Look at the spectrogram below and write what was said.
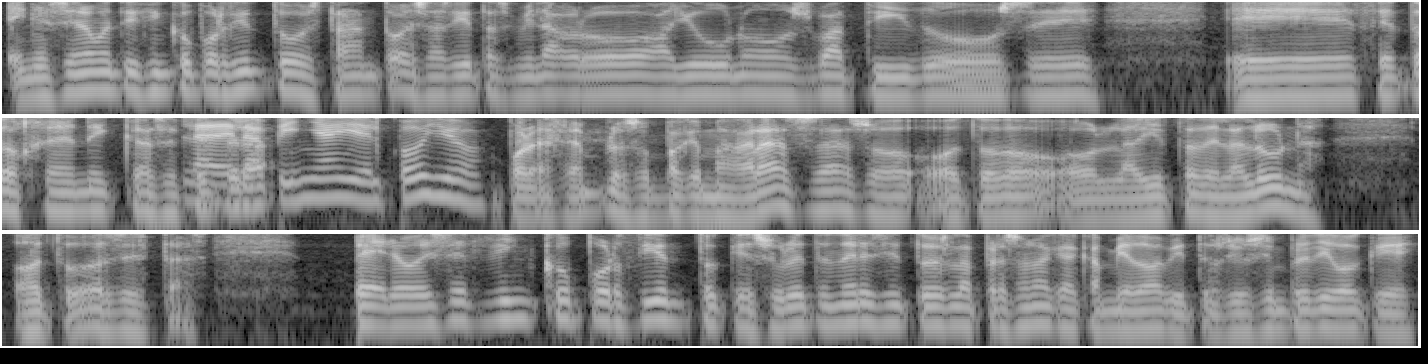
en ese 95% están todas esas dietas milagro, ayunos, batidos, eh, eh, cetogénicas, La etcétera. de la piña y el pollo. Por ejemplo, son para quemar grasas o, o todo, o la dieta de la luna, o todas estas. Pero ese 5% que suele tener éxito es la persona que ha cambiado hábitos. Yo siempre digo que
